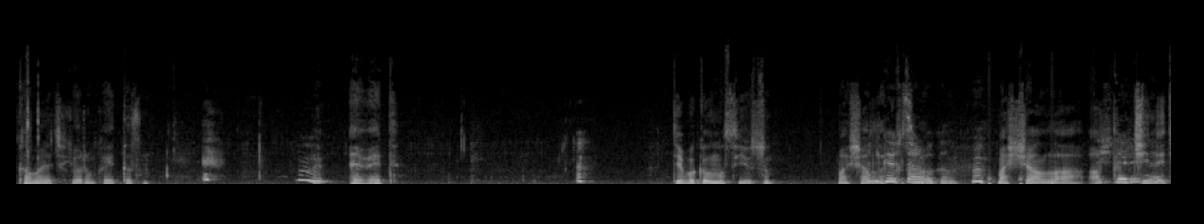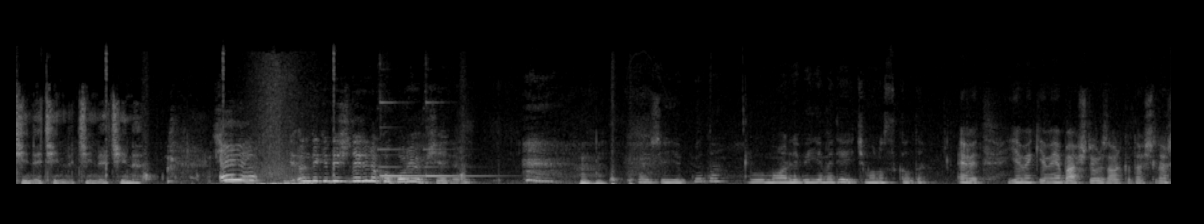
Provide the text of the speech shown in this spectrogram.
kamera çekiyorum kayıttasın. Evet. Diye bakalım nasıl yiyorsun. Maşallah Hadi göster kızıma. bakalım. Hı. Maşallah. Aferin. Dişleriyle. Çiğne çiğne çiğne çiğne çiğne. Şey, öndeki dişleriyle koparıyor bir şeyleri. Her şeyi yapıyor da bu muhallebi yemediği içim ona sıkıldı. Evet yemek yemeye başlıyoruz arkadaşlar.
